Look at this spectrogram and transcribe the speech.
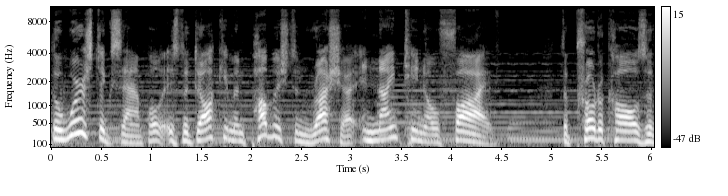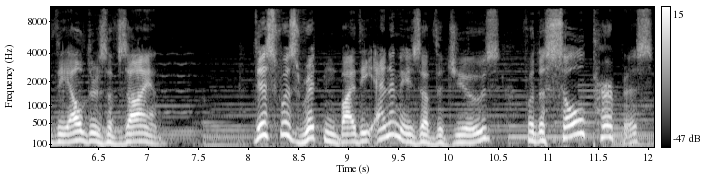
The worst example is the document published in Russia in 1905, the Protocols of the Elders of Zion. This was written by the enemies of the Jews for the sole purpose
